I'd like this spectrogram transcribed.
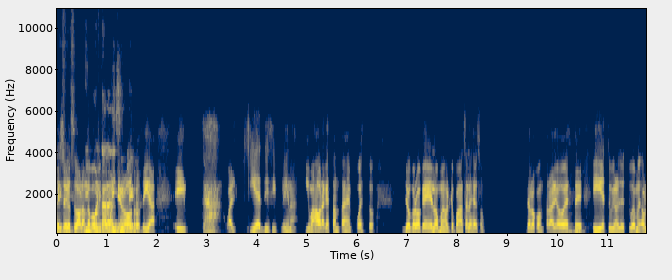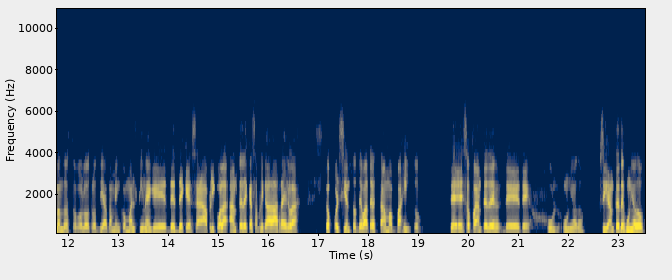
Eso yo estuve hablando con los otros días. Y ah, cualquier disciplina, y más ahora que están tan expuestos, yo creo que lo mejor que pueden hacer es eso. De lo contrario, este, y estuvieron, estuve hablando de esto los otros días también con Martínez, que desde que se aplicó la, antes de que se aplicara la regla, los porcientos de bateo estaban más bajitos. eso fue antes de, de, junio 2. Sí, antes de junio 2,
